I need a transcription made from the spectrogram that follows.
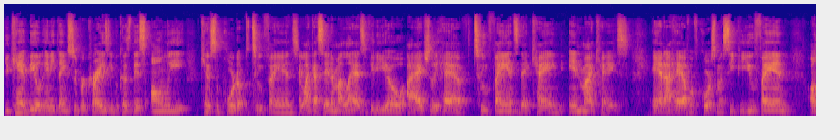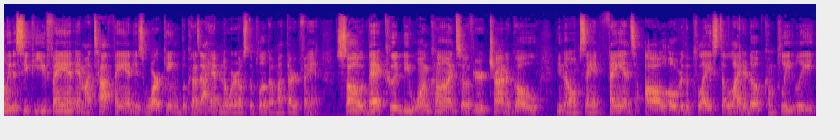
You can't build anything super crazy because this only can support up to two fans. Like I said in my last video, I actually have two fans that came in my case. And I have, of course, my CPU fan, only the CPU fan and my top fan is working because I have nowhere else to plug up my third fan. So that could be one con. So if you're trying to go, you know, I'm saying fans all over the place to light it up completely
